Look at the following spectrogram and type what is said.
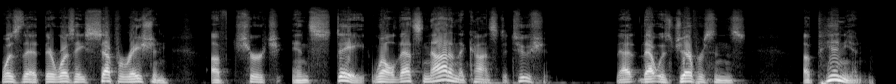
was that there was a separation of church and state. Well, that's not in the Constitution. That that was Jefferson's opinion.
